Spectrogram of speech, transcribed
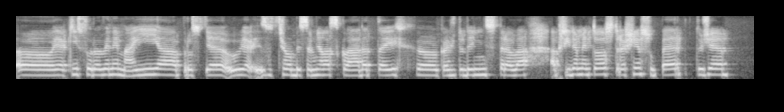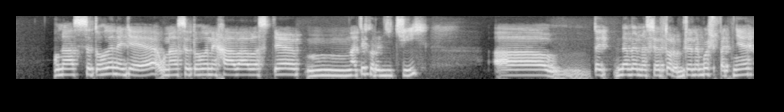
Eh, jaký suroviny mají a prostě z čeho by se měla skládat ta jejich eh, každodenní strava a přijde mi to strašně super, protože u nás se tohle neděje, u nás se tohle nechává vlastně mm, na těch rodičích a teď nevím, jestli je to dobře nebo špatně,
